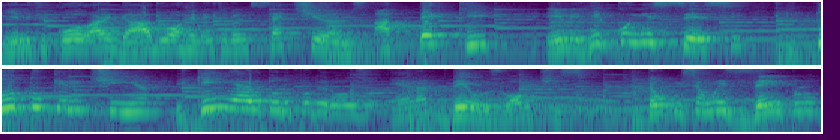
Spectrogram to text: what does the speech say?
E ele ficou largado ao relento durante sete anos, até que ele reconhecesse que tudo que ele tinha e quem era o Todo-Poderoso era Deus, o Altíssimo. Então isso é um exemplo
